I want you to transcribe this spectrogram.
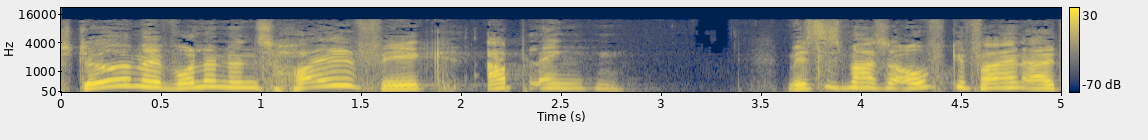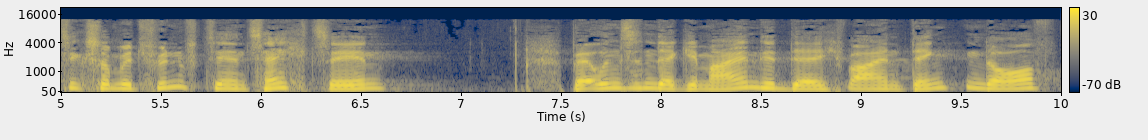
Stürme wollen uns häufig ablenken. Mir ist es mal so aufgefallen, als ich so mit 15, 16 bei uns in der Gemeinde, in der ich war, in Denkendorf,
